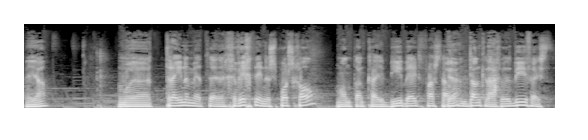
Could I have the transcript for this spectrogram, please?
Ja. We moeten trainen met eh, gewichten in de sportschool. Want dan kan je bier beter vasthouden. Ja? En dan krijgen we het bierfeest.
